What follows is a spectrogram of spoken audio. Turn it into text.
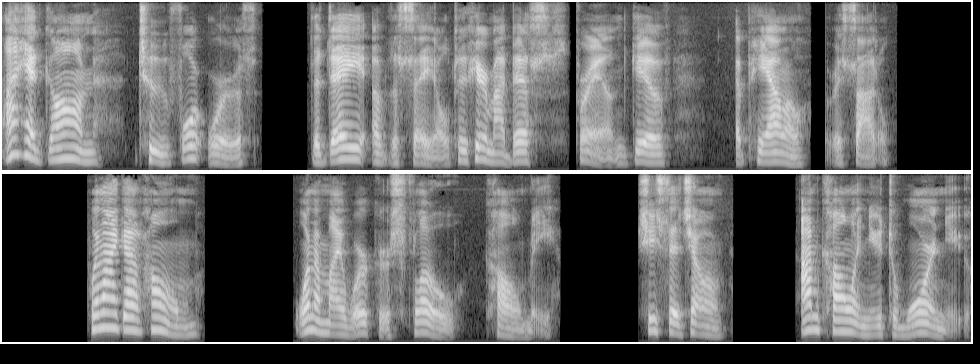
I had gone to Fort Worth the day of the sale to hear my best friend give a piano recital. When I got home, one of my workers, Flo, called me. She said, Joan, I'm calling you to warn you.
